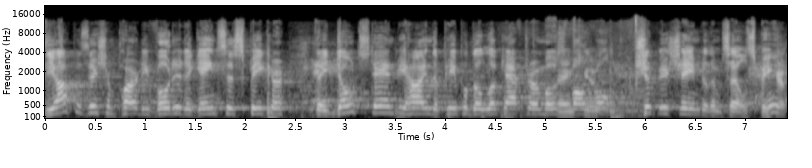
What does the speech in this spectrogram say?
The opposition party voted against this, Speaker. They don't stand behind the people that look after our most Thank you. vulnerable. Should be ashamed of themselves, Speaker.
